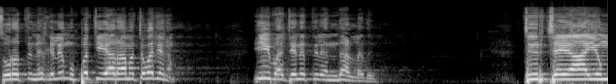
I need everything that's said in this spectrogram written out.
സൂറത്ത് നഹൽ മുപ്പത്തിയാറാമത്തെ വചനം. ഈ വചനത്തിൽ എന്താ ഉള്ളത്? തീർച്ചയായും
